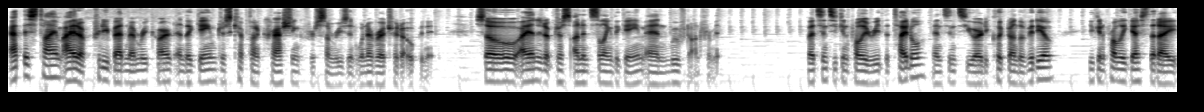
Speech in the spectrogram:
At this time, I had a pretty bad memory card, and the game just kept on crashing for some reason whenever I tried to open it. So I ended up just uninstalling the game and moved on from it. But since you can probably read the title, and since you already clicked on the video, you can probably guess that I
